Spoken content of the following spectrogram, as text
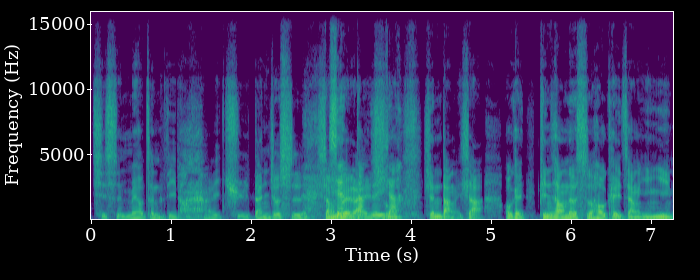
其实没有真的低到哪里去，但就是相对来说，先挡一下，OK，平常的时候可以这样应应。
